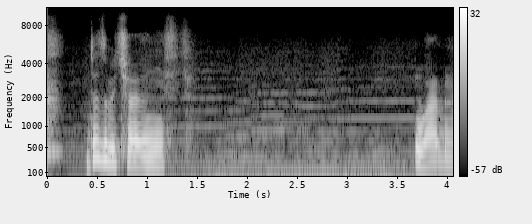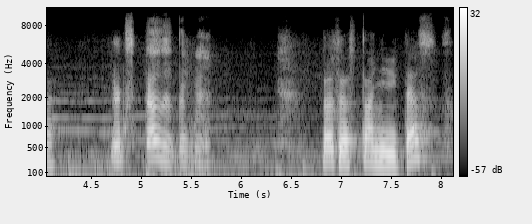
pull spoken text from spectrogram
Де звичайність? Ладно. Як скажете. Давайте останній тест.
